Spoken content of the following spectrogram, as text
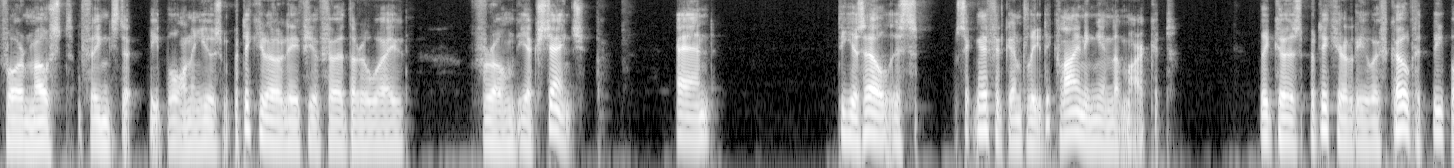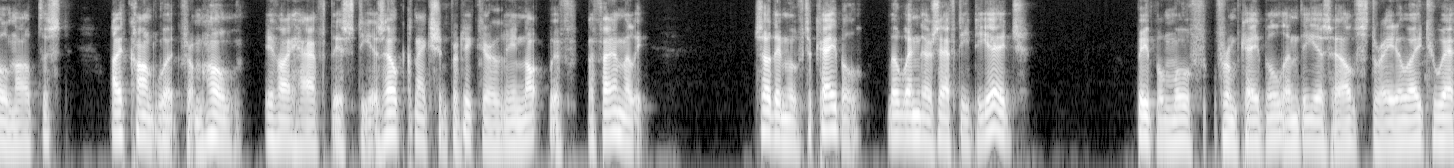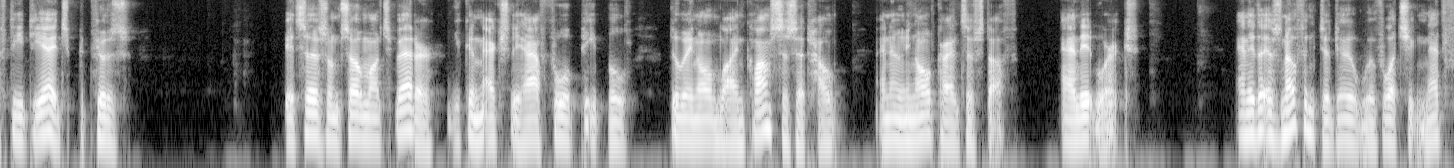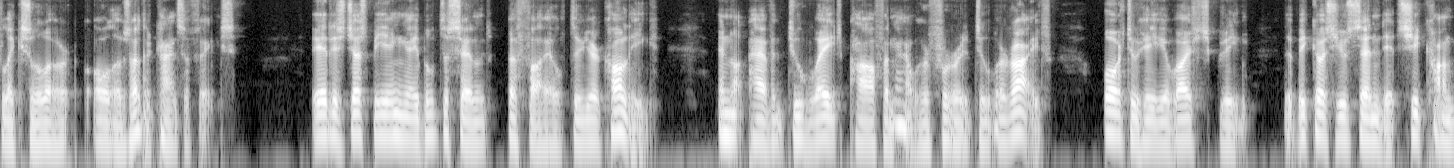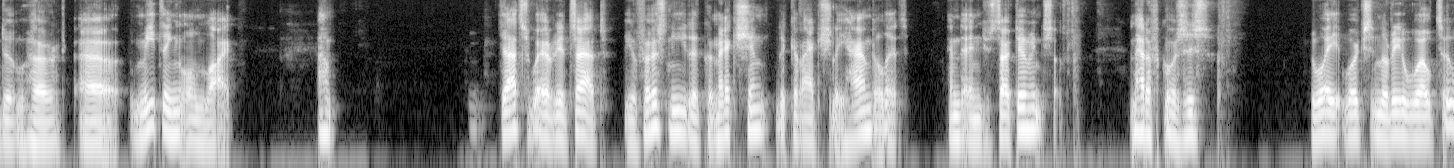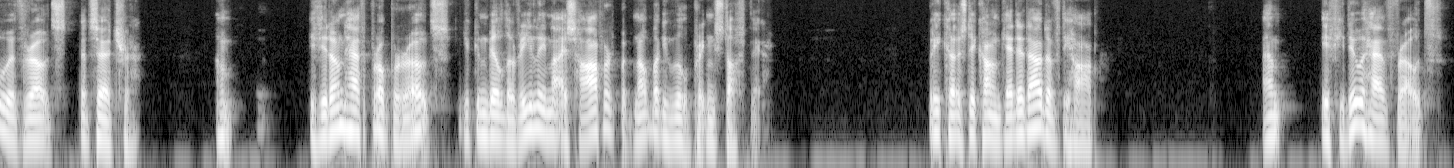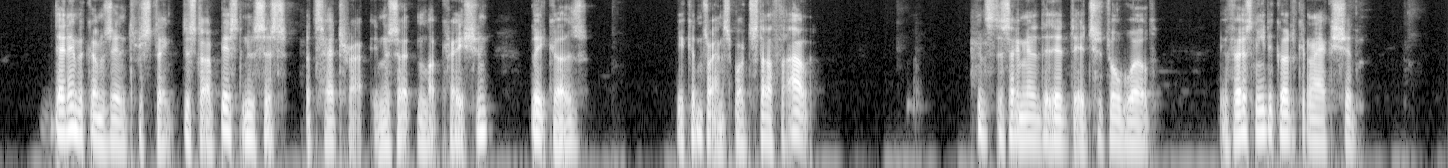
for most things that people want to use, particularly if you're further away from the exchange. And DSL is significantly declining in the market because, particularly with COVID, people noticed I can't work from home if I have this DSL connection, particularly not with a family. So they move to cable. But when there's FTTH, people move from cable and DSL straight away to FTTH because it serves them so much better. You can actually have four people doing online classes at home and doing all kinds of stuff, and it works. And it has nothing to do with watching Netflix or all those other kinds of things. It is just being able to send a file to your colleague and not having to wait half an hour for it to arrive or to hear your wife scream that because you send it, she can't do her uh, meeting online. Um, that's where it's at. You first need a connection that can actually handle it and then you start doing stuff. And that, of course, is the way it works in the real world too, with roads, etc. Um, if you don't have proper roads, you can build a really nice harbor, but nobody will bring stuff there because they can't get it out of the harbor. And if you do have roads, then it becomes interesting to start businesses, etc., in a certain location because you can transport stuff out. It's the same in the digital world. You first need a good connection.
